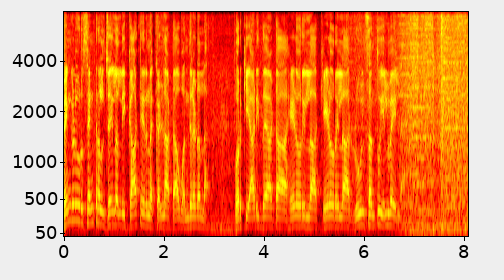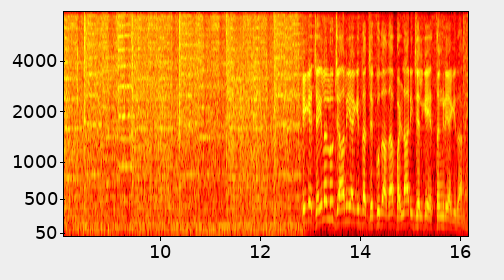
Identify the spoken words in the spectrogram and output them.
ಬೆಂಗಳೂರು ಸೆಂಟ್ರಲ್ ಜೈಲಲ್ಲಿ ಕಾಟೇರಿನ ಕಳ್ಳಾಟ ಒಂದೆರಡಲ್ಲ. ಪೊರ್ಕಿ ಆಡಿದ್ದ ಆಟ, ಹೇಳೋರಿಲ್ಲ, ಕೇಳೋರಿಲ್ಲ, ರೂಲ್ಸ್ ಅಂತೂ ಇಲ್ವೇ ಇಲ್ಲ. ಹೀಗೆ ಜೈಲಲ್ಲೂ ಜಾಲಿಯಾಗಿದ್ದ ಜಗ್ಗುದಾದ ಬಳ್ಳಾರಿ ಜೈಲ್ಗೆ ಎತ್ತಂಗಡಿಯಾಗಿದ್ದಾನೆ.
